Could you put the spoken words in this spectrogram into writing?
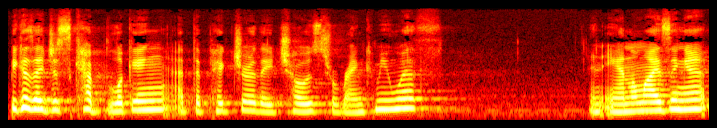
because I just kept looking at the picture they chose to rank me with and analyzing it.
